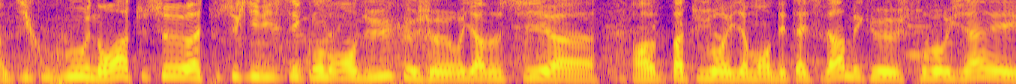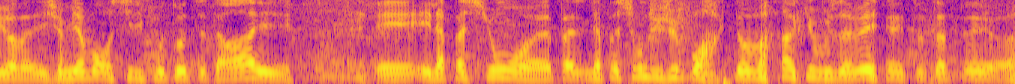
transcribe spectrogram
Un petit coucou non, à tous ceux, à tous ceux qui lisent les comptes rendus, que je regarde aussi, euh, alors, pas toujours évidemment en détail, etc., mais que je trouve original et, euh, et j'aime bien voir aussi les photos, etc. Et, et, et la passion, euh, la passion du jeu pour Ark Nova que vous avez est tout à fait euh,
